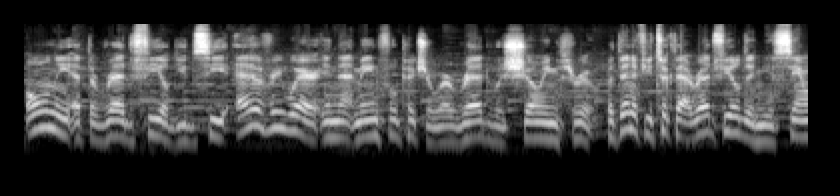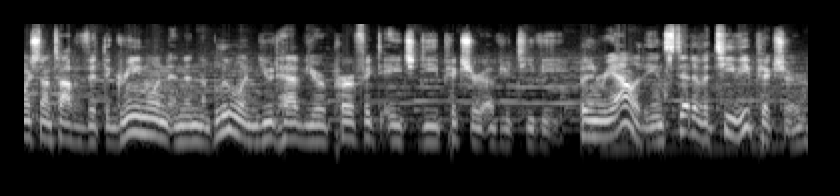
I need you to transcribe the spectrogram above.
only at the red field, you'd see everywhere in that main full picture where red was showing through. But then if you took that red field and you sandwiched on top of it the green one and then the blue one, you'd have your perfect HD picture of your TV. But in reality, instead of a TV picture,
